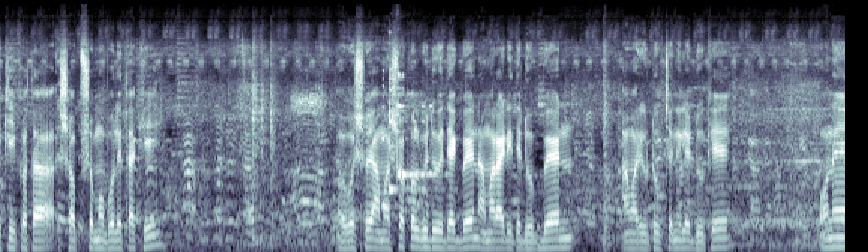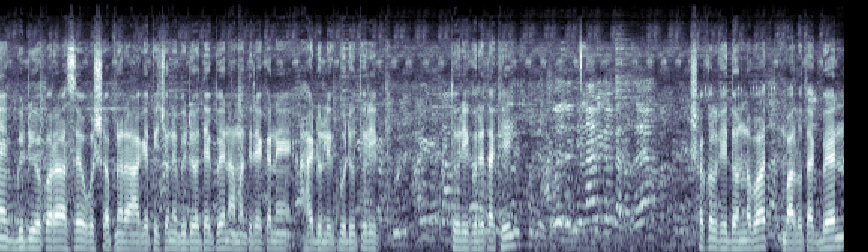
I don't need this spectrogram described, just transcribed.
একই কথা সবসময় বলে থাকি। অবশ্যই আমার সকল ভিডিও দেখবেন, আমার আইডিতে ঢুকবেন, আমার ইউটিউব চ্যানেলে ঢুকে। অনেক ভিডিও করা আছে, অবশ্যই আপনারা আগে পিছনে ভিডিও দেখবেন। আমাদের এখানে হাইড্রোলিক ভিডিও তৈরি তৈরি করে থাকি। সকলকে ধন্যবাদ। ভালো থাকবেন।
